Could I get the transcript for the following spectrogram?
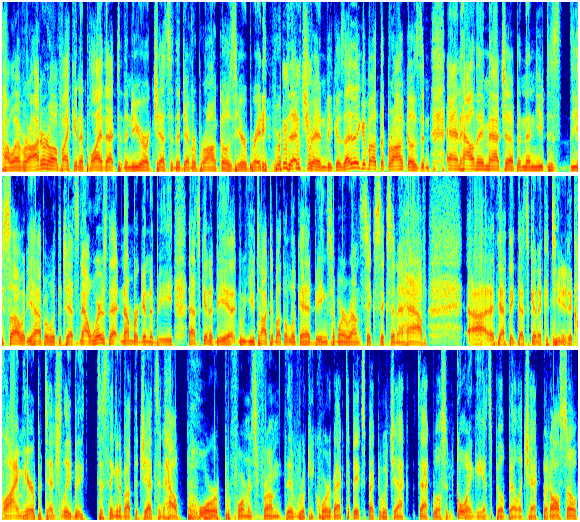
However, I don't know if I can apply that to the New York Jets and the Denver Broncos here, Brady, for that trend because I think about the Broncos and, and how they match up, and then you just you saw what you happened with the Jets. Now, where's that number going to be? That's going to be a, you talked about the look ahead being somewhere around six, six and a half. Uh, I think that's going to continue to climb here potentially. But just thinking about the Jets and how poor performance from the rookie quarterback to be expected with Jack, Zach Wilson going against Bill Belichick, but also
